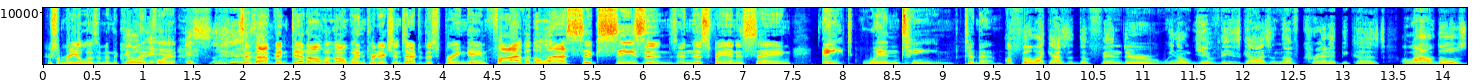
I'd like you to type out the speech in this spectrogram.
here's some, realism in the Kool Aid for you. Says, I've been dead on with my win predictions after the spring game, five of the last six seasons. And this fan is saying eight win team to them. I feel like as a defender, we don't give these guys enough credit because a lot of those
